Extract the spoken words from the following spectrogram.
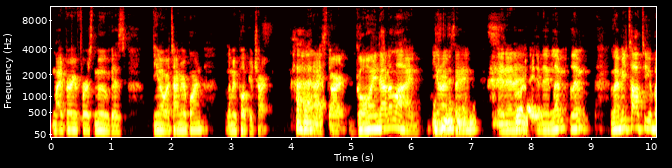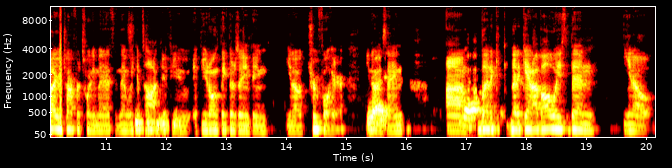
my very first move is, do you know what time you're born? Let me pull up your chart and I start going down the line. You know what I'm saying? And then right. and then let, let, let me talk to you about your chart for 20 minutes, and then we can talk if you if you don't think there's anything you know truthful here. You know right. what I'm saying? Um, well, but but again, I've always been you know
